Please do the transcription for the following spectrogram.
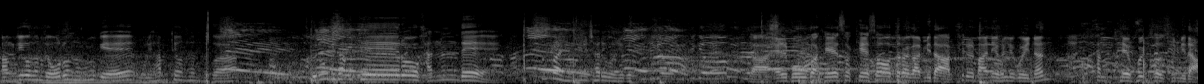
강재구 선수 오른손 후에 우리 함태현 선수가 드로우 상태로 갔는데 순간 정신을 차리고 지금 자 엘보우가 계속해서 들어갑니다. 피를 많이 흘리고 있는 함태훈 선수입니다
